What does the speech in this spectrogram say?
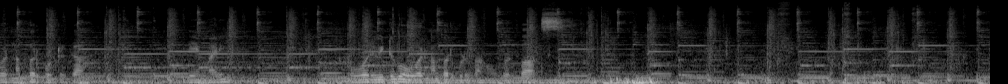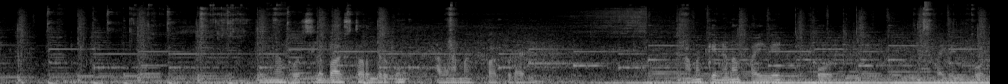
ஒவ்வொரு நம்பர் போட்டிருக்கா? இதே மாதிரி ஒவ்வொரு வீட்டுக்கும் ஒவ்வொரு நம்பர் கொடுப்பாங்க ஒவ்வொரு பாக்ஸ் இன்னும் ஒரு சில பாக்ஸ் திறந்துருக்கும். அதை நம்ம பார்க்கக்கூடாது நமக்கு என்னென்னா five eight four five eight four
